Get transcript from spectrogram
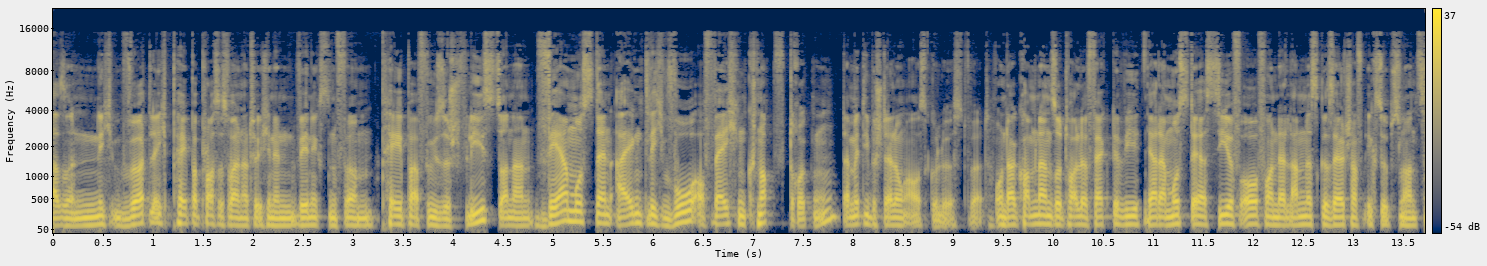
Also nicht wörtlich Paper Process, weil natürlich in den wenigsten Firmen Paper physisch fließt, sondern wer muss denn eigentlich wo auf welchen Knopf drücken, damit die Bestellung ausgelöst wird. Und da kommen dann so tolle Effekte wie, ja, da muss der CFO von der Landesgesellschaft XYZ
